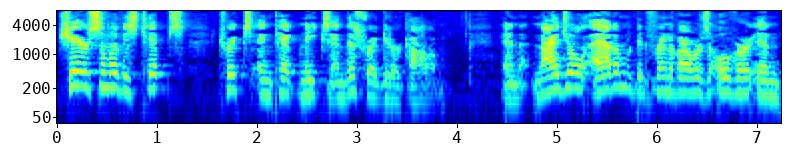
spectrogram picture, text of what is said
shares some of his tips, tricks, and techniques in this regular column. And Nigel Adam, a good friend of ours over in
